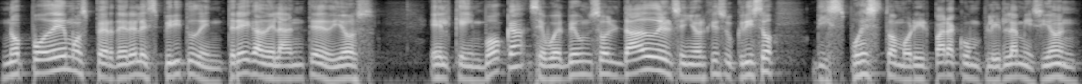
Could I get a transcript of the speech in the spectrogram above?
No podemos perder el espíritu de entrega delante de Dios. El que invoca se vuelve un soldado del Señor Jesucristo dispuesto a morir para cumplir la misión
